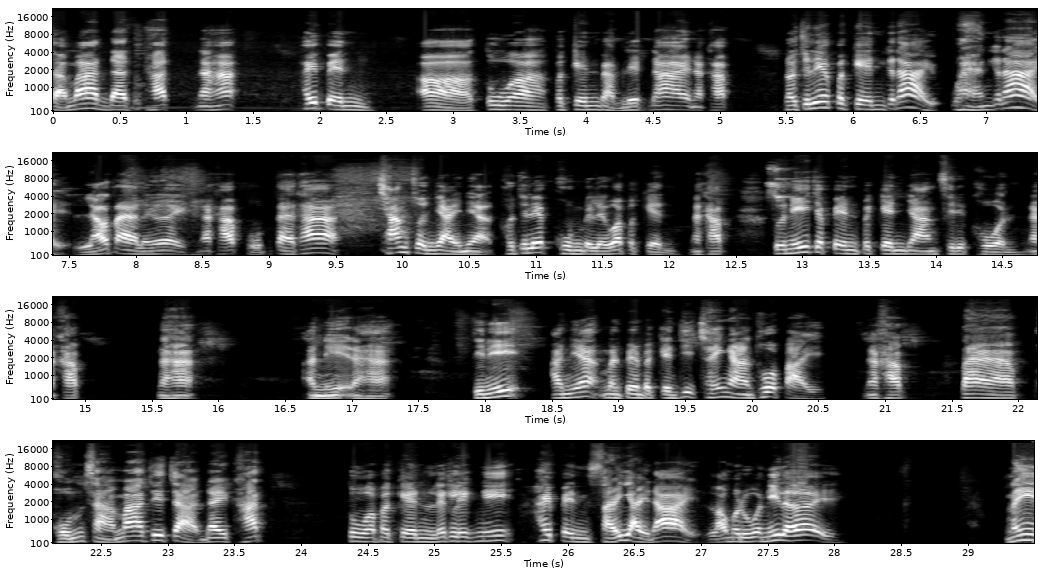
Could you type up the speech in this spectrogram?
สามารถดัดคัตนะฮะให้เป็นอ่าตัวประเก็นแบบเล็กได้นะครับ เราจะเรียกประเก็นก็ได้แหวนก็ได้แล้วแต่เลยนะครับผมแต่ถ้าช่างส่วนใหญ่เนี่ยเขาจะเรียกคุมไปเลยว่าประเก็นนะครับ ตัวนี้จะเป็นประเก็นยางซิลิโคนนะครับนะฮะ อันนี้นะฮะทีนี้อันเนี้ยมันเป็นประเก็นที่ใช้งานทั่วไปนะครับ แต่ผมสามารถที่จะไดคัตตัวประเก็นเล็กๆ นี้ให้เป็นไซส์ใหญ่ได้ เรามาดูอันนี้เลย นี่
